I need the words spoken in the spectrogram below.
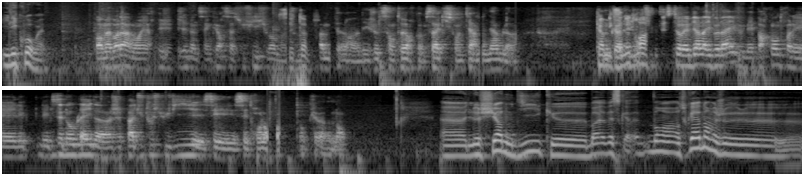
Il est court, ouais. Bon, ben voilà, mon RPG 25 heures, ça suffit, tu vois. Moi, C'est top. pas me faire euh, des jeux de 100 heures comme ça qui sont interminables. Comme Donc, à la Xeno limite, 3. Je testerai bien Live Live, mais par contre, les, les, les Xenoblade, euh, j'ai pas du tout suivi et c'est c'est trop long. Donc, euh, non. Euh, le chieur nous dit que. Bon, parce que, bon, en tout cas, non, mais je.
